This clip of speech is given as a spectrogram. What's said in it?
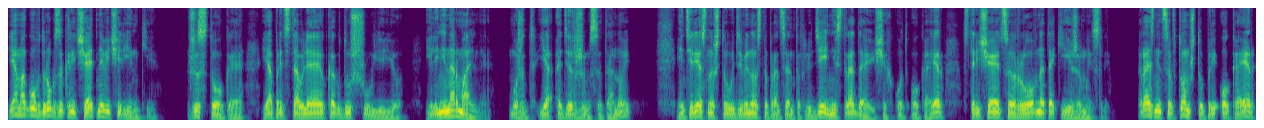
Я могу вдруг закричать на вечеринке. Жестокое. Я представляю, как душу ее. Или ненормальное. Может, я одержим сатаной? Интересно, что у 90% людей, не страдающих от ОКР, встречаются ровно такие же мысли. Разница в том, что при ОКР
